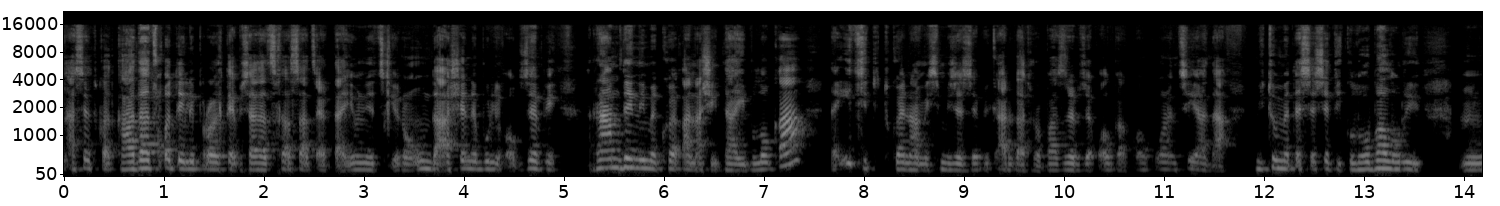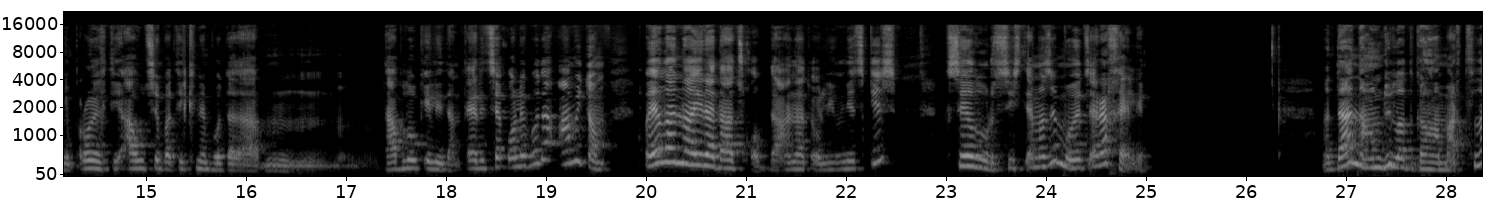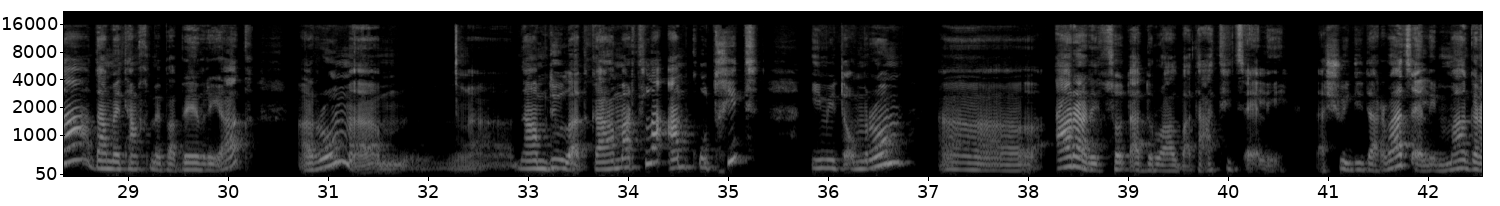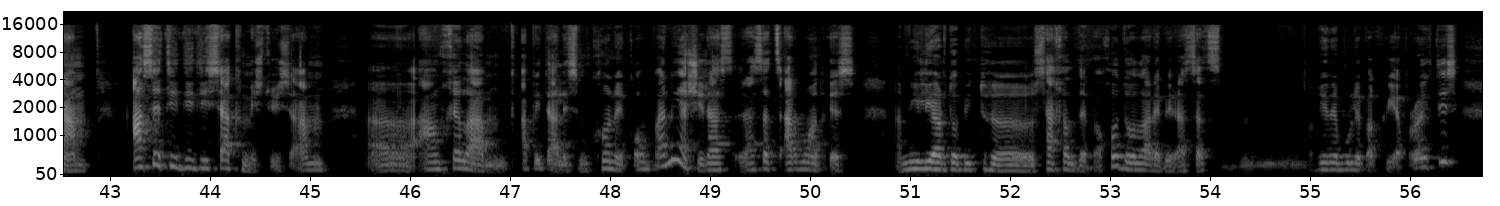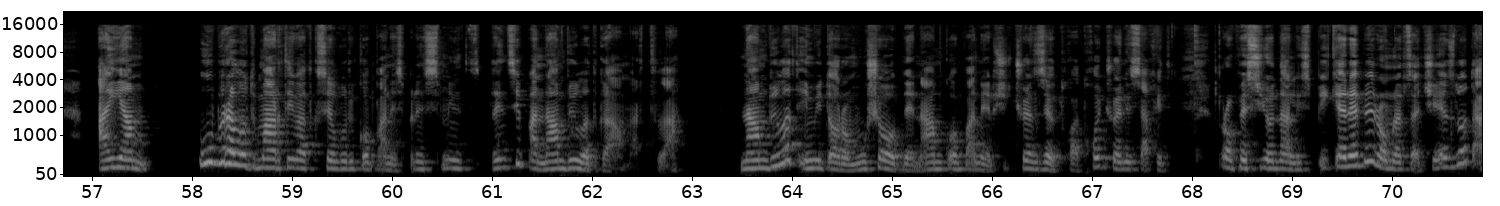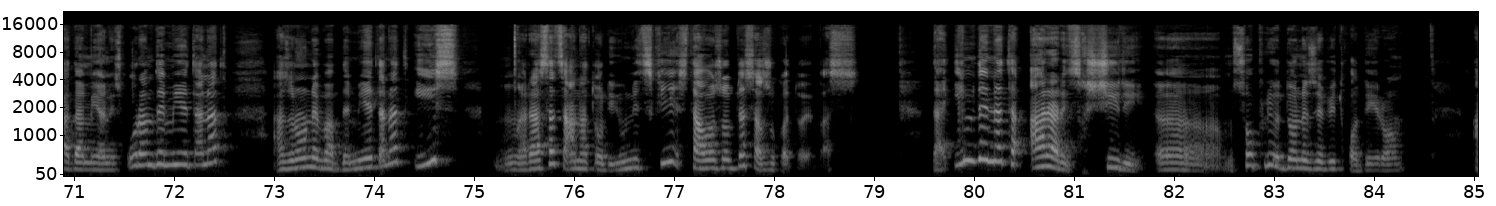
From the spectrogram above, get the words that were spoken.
ასე ვთქვათ, გადაწყვეტილი პროექტები, სადაც ხელს აწერდა იუნიცკი, რომ უნდა აშენებულიყო გზები, რამდენიმე ქვეყანაში დაიბლოკა და იცით თქვენ ამის მიზეზები კარგად რომ ბაზრებზე ყველგან კონკურენცია და მით უმეტეს ესეთი გლობალური პროექტი აუცილებლად იქნებოდა დაბლოკილი და მტერიც ეყოლებოდა ამიტომ ყველანაირად აწყობდა ანატოლი უნიცკის ქსელურ სისტემაზე მოეწერა ხელი. და ნამდვილად გაამართლა და მეთანხმება ბევრი აქ, რომ ნამდვილად გაამართლა ამ კუთხით, იმიტომ რომ არ არის ცოტა დრო ალბათ 10 წელი და 7 და 8 წელი, მაგრამ ასეთი დიდი საქმისთვის ამ ამ ხელა კაპიტალის მქონე კომპანიაში, რასაც წარმოადგენს მილიარდობით სახელდება ხო დოლარები, რასაც ღირებულება ქვია პროექტის, აი ამ უბრალოდ მარტივად ქსელური კომპანიის პრინციპა ნამდვილად გაამართლა. ნამდვილად, იმიტომ რომ მუშაობდნენ ამ კომპანიებში ჩვენზე ვთქვათ, ხო, ჩვენი სახით პროფესიონალი სპიკერები, რომლებსაც შეეძლოთ ადამიანის ყურამდე მიეტანათ, აზროვნებამდე მიეტანათ ის, რასაც ანატოლი უნიცკი სთავაზობდა საზოგადოებას. და იმდენად არ არის ხშირი სოფლიო დონეზე ვიტყოდი, რომ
